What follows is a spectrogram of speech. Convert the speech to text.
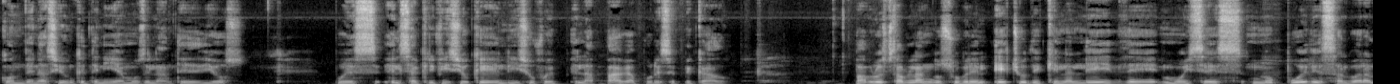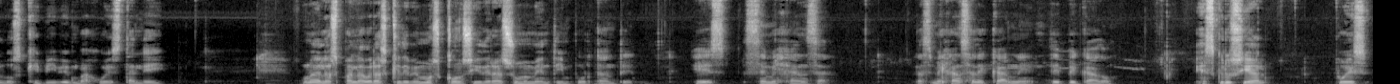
condenación que teníamos delante de Dios, pues el sacrificio que Él hizo fue la paga por ese pecado. Pablo está hablando sobre el hecho de que la ley de Moisés no puede salvar a los que viven bajo esta ley. Una de las palabras que debemos considerar sumamente importante es semejanza. La semejanza de carne de pecado es crucial, pues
